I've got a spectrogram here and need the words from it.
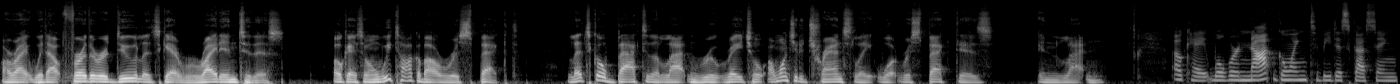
All right, without further ado, let's get right into this. Okay, so when we talk about respect, let's go back to the Latin root. Rachel, I want you to translate what respect is in Latin. Okay, well, we're not going to be discussing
